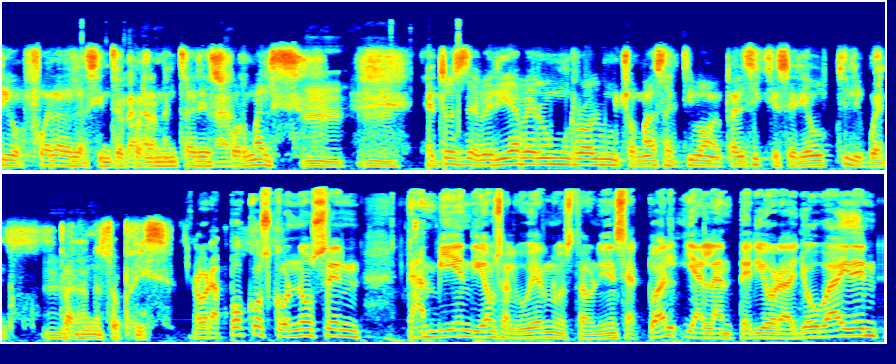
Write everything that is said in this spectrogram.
digo, fuera de las interparlamentarias formales. Mm, mm. Entonces debería haber un rol mucho más activo, me parece que sería útil y bueno para nuestro país. Ahora, pocos conocen también, digamos, al gobierno estadounidense actual y al anterior, a Joe Biden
